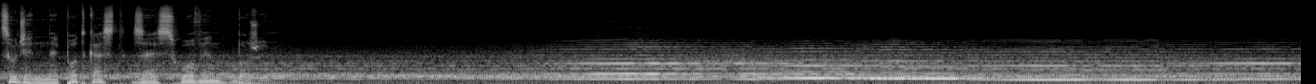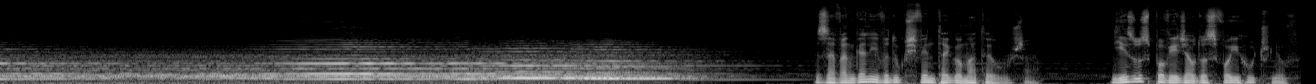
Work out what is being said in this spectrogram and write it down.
Codzienny podcast ze Słowem Bożym. Z Ewangelii według świętego Mateusza. Jezus powiedział do swoich uczniów:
